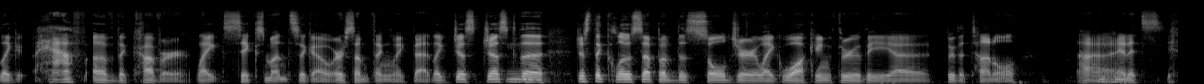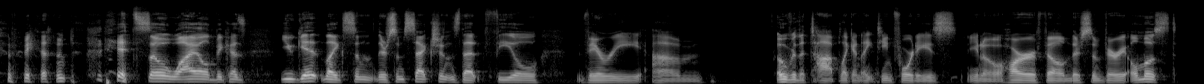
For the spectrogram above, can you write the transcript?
like half of the cover like six months ago or something like that. Like just just the just the close up of the soldier like walking through the uh, through the tunnel, uh, and it's man, it's so wild because you get like some there's some sections that feel very um over the top like a 1940s you know horror film there's some very almost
